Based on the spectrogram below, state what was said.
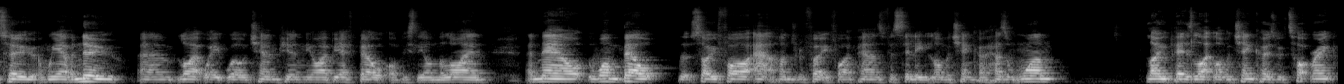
two, and we have a new um, lightweight world champion, the IBF belt, obviously on the line. And now the one belt that so far at 135 pounds, Vasily Lomachenko hasn't won. Lopez, like Lomachenko's with top rank,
